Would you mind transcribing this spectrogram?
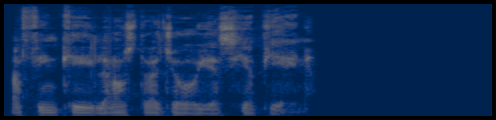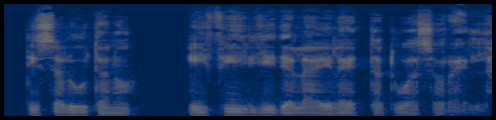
affinché la nostra gioia sia piena. Ti salutano i figli della eletta tua sorella.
